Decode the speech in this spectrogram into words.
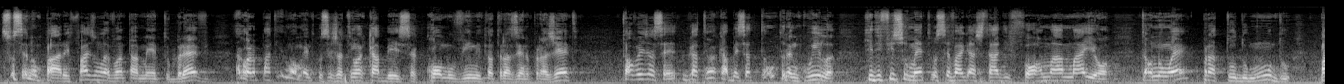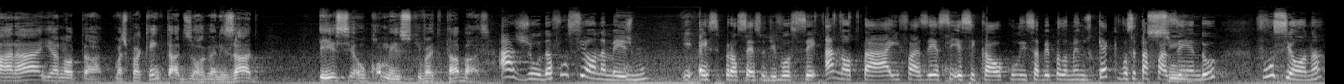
Se você não para e faz um levantamento breve, agora, a partir do momento que você já tem uma cabeça, como o Vini está trazendo para a gente, talvez já, você já tenha uma cabeça tão tranquila que dificilmente você vai gastar de forma maior. Então, não é para todo mundo parar e anotar, mas para quem está desorganizado, esse é o começo que vai estar a base. Ajuda, funciona mesmo esse processo de você anotar e fazer esse, esse cálculo e saber pelo menos o que é que você está fazendo. Sim Funciona.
